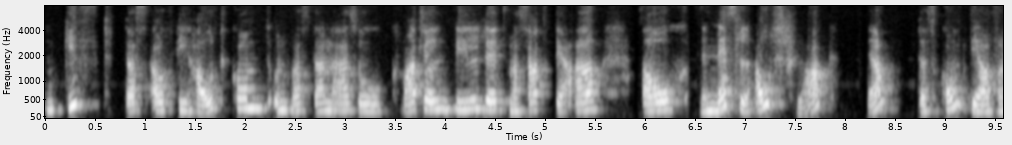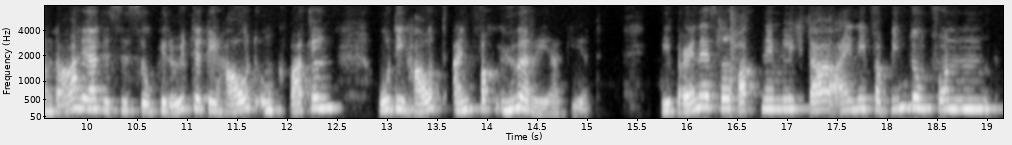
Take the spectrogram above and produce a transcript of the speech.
ein Gift, das auf die Haut kommt und was dann also Quaddeln bildet. Man sagt ja auch einen Nesselausschlag. Ja, das kommt ja von daher, das ist so gerötete Haut und Quaddeln, wo die Haut einfach überreagiert. Die Brennnessel hat nämlich da eine Verbindung von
